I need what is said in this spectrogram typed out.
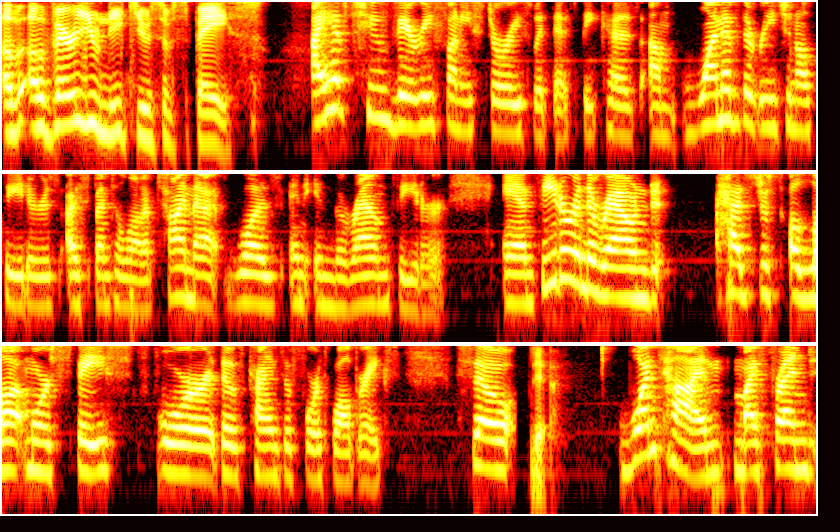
a, a very unique use of space I have two very funny stories with this because um, one of the regional theaters I spent a lot of time at was an In the Round theater. And Theater in the Round has just a lot more space for those kinds of fourth wall breaks. So, Yeah. one time, my friend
